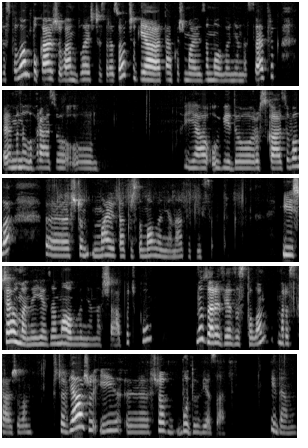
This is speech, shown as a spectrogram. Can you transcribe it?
за столом покажу вам ближче зразочок. Я також маю замовлення на сетрик. Е, Минулого разу я у відео розказувала, що маю також замовлення на такий светрик. І ще у мене є замовлення на шапочку. Ну, зараз я за столом розкажу вам, що в'яжу і е, що буду в'язати. Ідемо.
